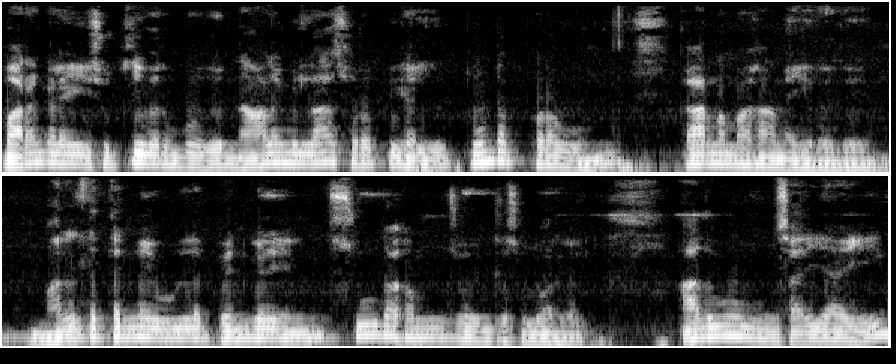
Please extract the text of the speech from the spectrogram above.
மரங்களை சுற்றி வரும்போது நாளமில்லா சுரப்பிகள் தூண்டப்படவும் காரணமாக அமைகிறது. மலட்டுத்தன்மை உள்ள பெண்களின் சூதகம் என்று சொல்வார்கள். அதுவும் சரியாகி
